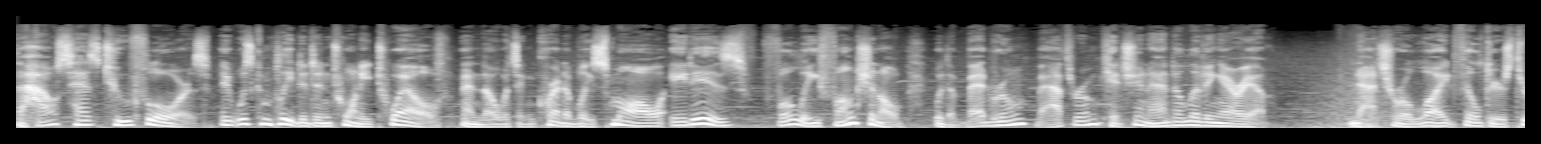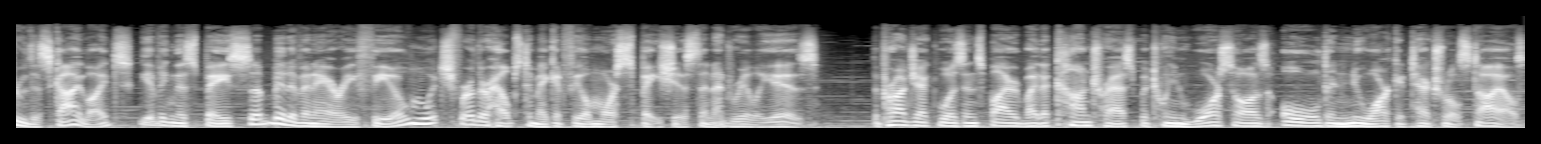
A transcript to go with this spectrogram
The house has two floors. It was completed in 2012, and though it's incredibly small, it is fully functional, with a bedroom, bathroom, kitchen, and a living area. Natural light filters through the skylights, giving the space a bit of an airy feel, which further helps to make it feel more spacious than it really is. The project was inspired by the contrast between Warsaw's old and new architectural styles,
